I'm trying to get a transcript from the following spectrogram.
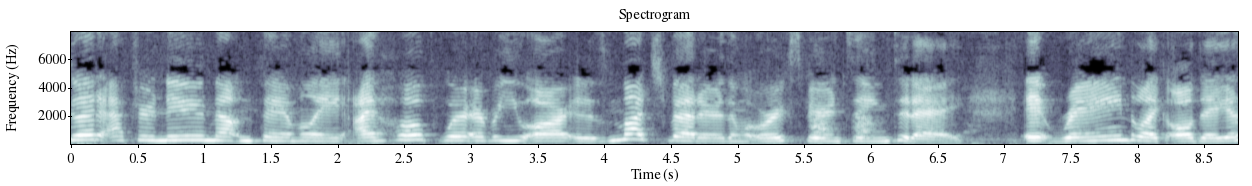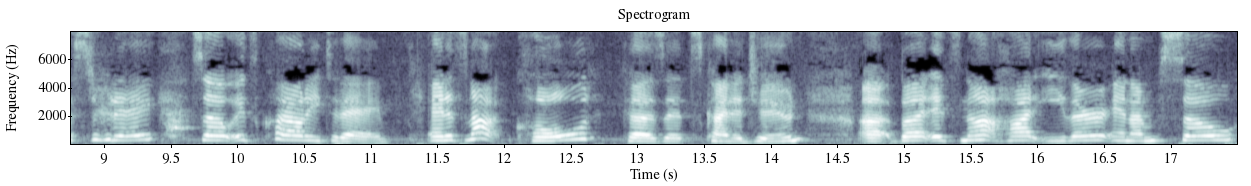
Good afternoon, Mountain Family. I hope wherever you are, it is much better than what we're experiencing today. It rained like all day yesterday, so it's cloudy today. And it's not cold because it's kind of June, uh, but it's not hot either, and I'm so,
